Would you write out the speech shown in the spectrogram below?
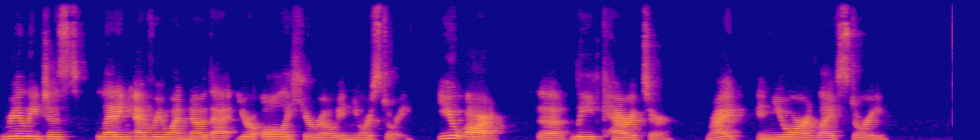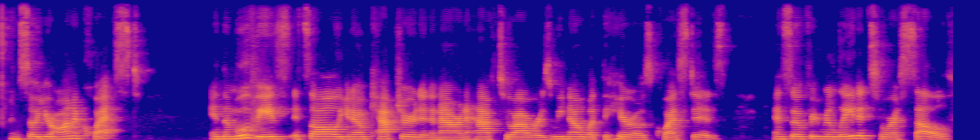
really just letting everyone know that you're all a hero in your story. You are the lead character, right? In your life story. And so you're on a quest. In the movies, it's all, you know, captured in an hour and a half, two hours. We know what the hero's quest is. And so if we relate it to ourselves,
